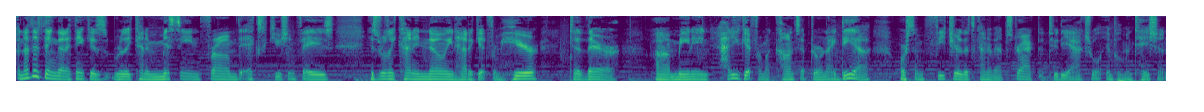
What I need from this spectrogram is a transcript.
another thing that I think is really kind of missing from the execution phase is really kind of knowing how to get from here to there. Uh, meaning, how do you get from a concept or an idea or some feature that's kind of abstract to the actual implementation?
